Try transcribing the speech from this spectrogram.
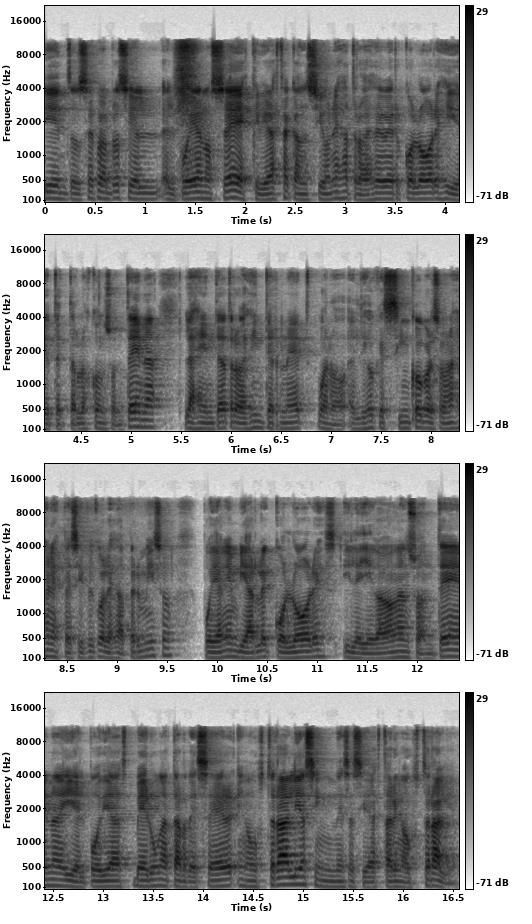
Y entonces, por ejemplo, si él, él podía, no sé, escribir hasta canciones a través de ver colores y detectarlos con su antena, la gente a través de internet, bueno, él dijo que cinco personas en específico les da permiso, podían enviarle colores y le llegaban a su antena y él podía ver un atardecer en Australia sin necesidad de estar en Australia.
